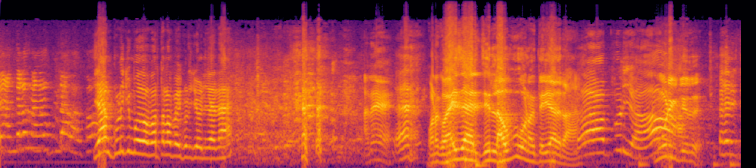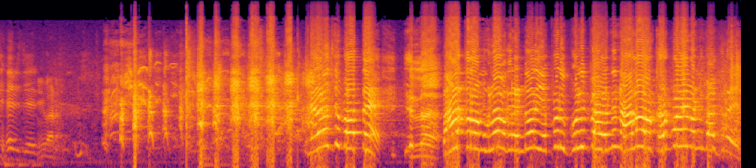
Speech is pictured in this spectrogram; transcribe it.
ஏன் அந்த அளவுக்கு நாங்க குண்டாவா இருக்கோம் ஏன் குளிக்கும் போது ஒருத்தல போய் குளிக்க வேண்டியதானே? அண்ணே உனக்கு வயசாயிருச்சு லவ் உனக்கு தெரியாதுடா. அப்படியா? மூடிக்கிட்டு சரி சரி சரி. நினைச்சு பார்த்தேன். இல்ல பாத்ரூமுக்குள்ள இவங்க ரெண்டு பேரும் எப்படி குளிப்பாங்கன்னு நானும் கற்பனை பண்ணி பார்க்கிறேன்.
